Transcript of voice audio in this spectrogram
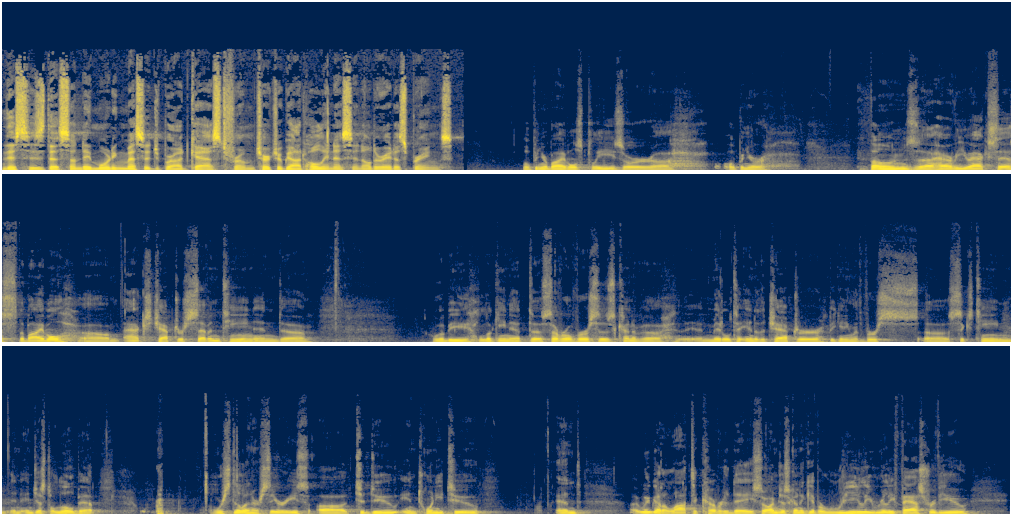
This is the Sunday morning message broadcast from Church of God Holiness in El Dorado Springs. Open your Bibles, please, or uh, open your phones, uh, however you access the Bible. Um, Acts chapter 17, and uh, we'll be looking at uh, several verses, kind of a middle to end of the chapter, beginning with verse uh, 16 in, in just a little bit. We're still in our series, uh, To Do in 22, and we've got a lot to cover today, so I'm just going to give a really, really fast review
